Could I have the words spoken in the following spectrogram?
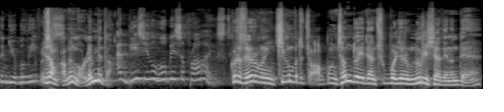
The new 이 believers. 사람 깜짝 놀랍니다. And these people will be surprised. 그래서 여러분이 지금부터 조금 전도에 대한 축복을 여러분 누리셔야 되는데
